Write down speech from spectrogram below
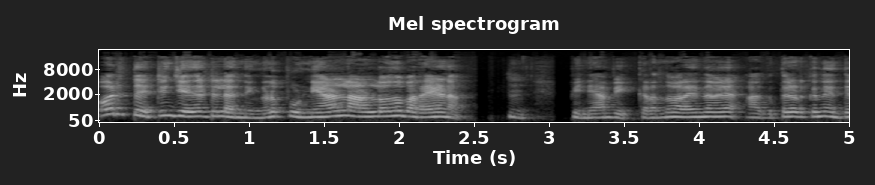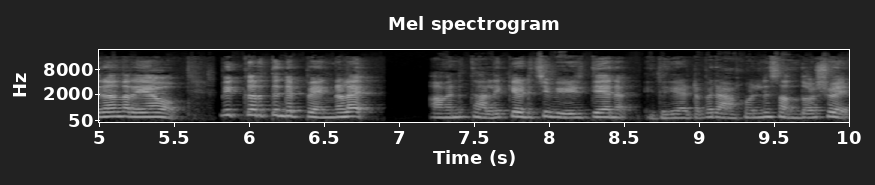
ഒരു തെറ്റും ചെയ്തിട്ടില്ല. നിങ്ങൾ പുണ്യാളിലാണല്ലോ എന്ന് പറയണം. പിന്നെ ആ വിക്രം എന്ന് പറയുന്നവന് അകത്ത് കിടക്കുന്ന എന്തിനാണെന്നറിയാമോ വിക്രത്തിന്റെ പെങ്ങളെ അവന് തലയ്ക്കടിച്ച് വീഴ്ത്തിയാന്. ഇത് കേട്ടപ്പോൾ രാഹുലിന് സന്തോഷമായി.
